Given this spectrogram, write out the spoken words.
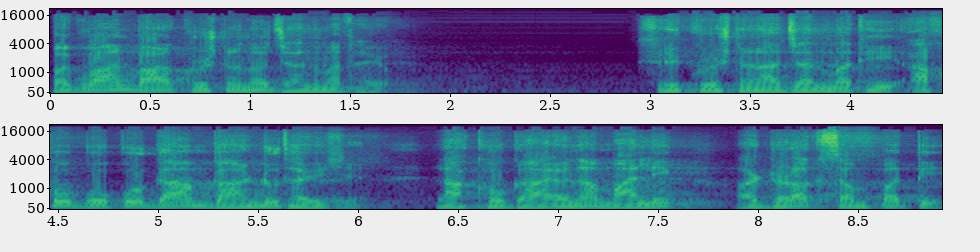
ભગવાન બાળકૃષ્ણનો જન્મ થયો. શ્રી કૃષ્ણના જન્મથી આખું ગોકુળ ગામ ગાંડું થયું છે. લાખો ગાયોના માલિક, અઢળક સંપત્તિ,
